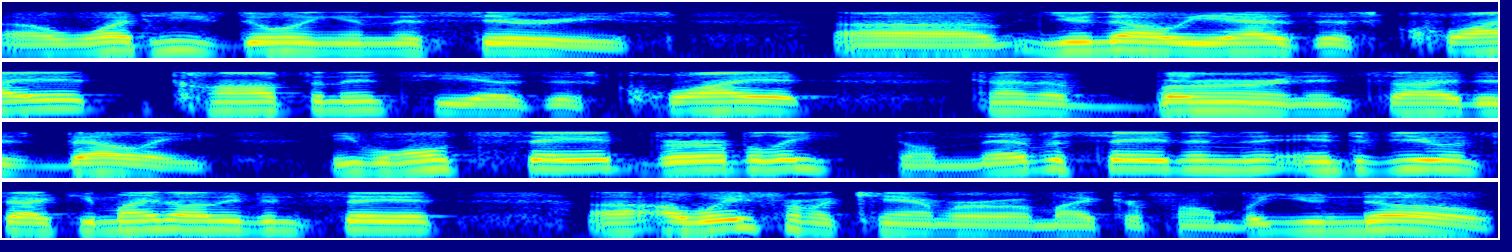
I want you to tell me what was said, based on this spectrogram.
uh, what he's doing in this series, uh, you know, he has this quiet confidence. He has this quiet kind of burn inside his belly. He won't say it verbally. He'll never say it in the interview. In fact, he might not even say it uh, away from a camera or a microphone. But you know,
